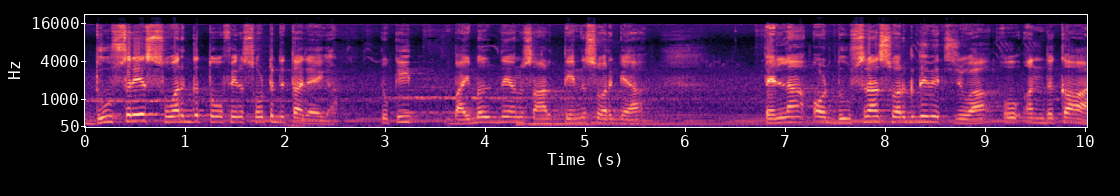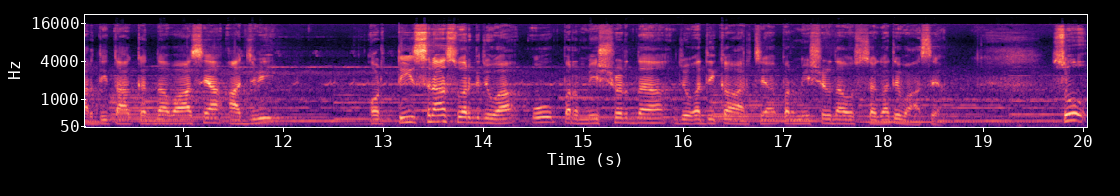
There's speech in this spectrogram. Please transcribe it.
ਦੂਸਰੇ ਸਵਰਗ ਤੋਂ ਫਿਰ ਸੁੱਟ ਦਿੱਤਾ ਜਾਏਗਾ, ਕਿਉਂਕਿ ਬਾਈਬਲ ਦੇ ਅਨੁਸਾਰ ਤਿੰਨ ਸਵਰਗ ਆ। ਪਹਿਲਾ ਔਰ ਦੂਸਰਾ ਸਵਰਗ ਦੇ ਵਿੱਚ ਜੋ ਆ, ਉਹ ਅੰਧਕਾਰ ਦੀ ਤਾਕਤ ਦਾ ਵਾਸ ਆ, ਅੱਜ ਵੀ। ਔਰ ਤੀਸਰਾ ਸਵਰਗ ਜੋ ਆ, ਉਹ ਪਰਮੇਸ਼ਵਰ ਦਾ ਜੋ ਅਧਿਕਾਰ 'ਚ ਆ, ਪਰਮੇਸ਼ਵਰ ਦਾ ਉਸ ਜਗ੍ਹਾ ਤੇ ਵਾਸ ਆ। ਸੋ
